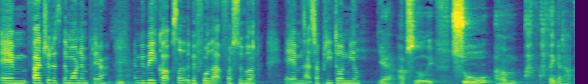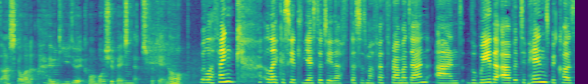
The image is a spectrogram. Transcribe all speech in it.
um, Fajr is the morning prayer, Mhm. and we wake up slightly before that for suhoor, um, and that's our pre-dawn meal. Yeah, absolutely. So um, I, I think I'd have to ask Alana, how mm-hmm. do you do it? Come on, what's your best mm-hmm. tips for getting up? Well, I think, like I said yesterday, that this is my fifth Ramadan, and the way that I've it depends because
